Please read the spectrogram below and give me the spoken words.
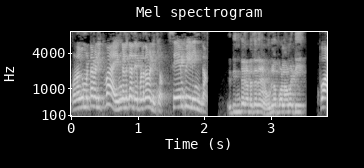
உனக்கு மட்டும் வலிக்குவா எங்களுக்கு அதே தான் வலிக்கும். சேம் ஃபீலிங் தான். இது இந்த கடை தானே? உள்ள போலாமாட்டி போ.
